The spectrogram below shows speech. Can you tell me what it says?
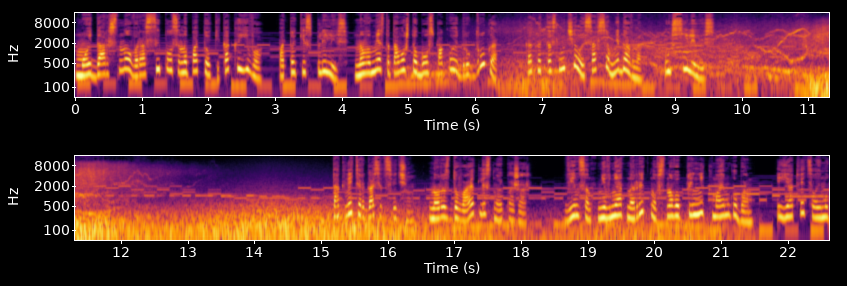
Мой дар снова рассыпался на потоки, как и его. Потоки сплелись, но вместо того, чтобы успокоить друг друга, как это случилось совсем недавно, усилились. Так ветер гасит свечу, но раздувает лесной пожар. Винсент, невнятно рыкнув, снова приник к моим губам, и я ответила ему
